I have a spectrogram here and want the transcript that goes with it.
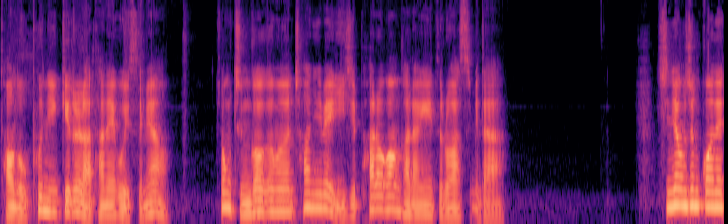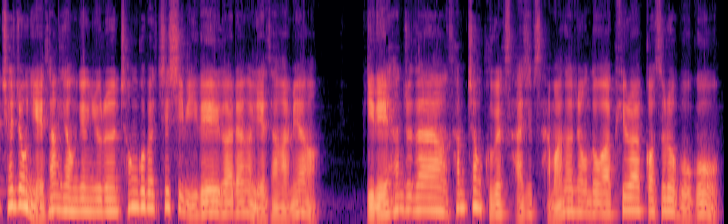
더 높은 인기를 나타내고 있으며 총 증거금은 1228억 원가량이 들어왔습니다. 신영증권의 최종 예상 경쟁률은 1972대 1가량을 예상하며 비례 한 주당 3,944만원 정도가 필요할 것으로 보고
